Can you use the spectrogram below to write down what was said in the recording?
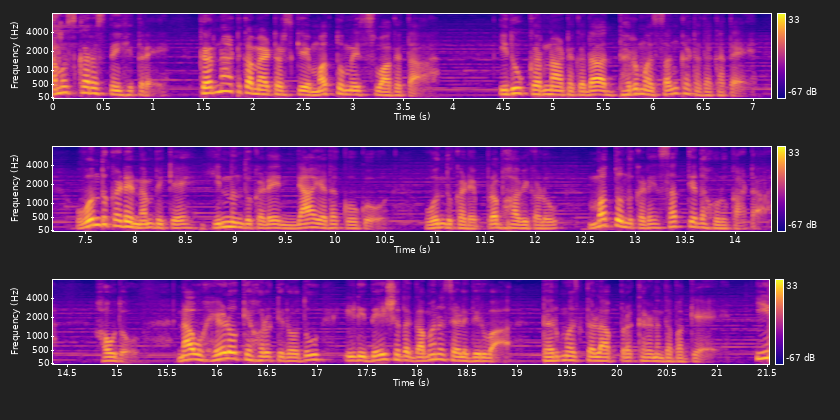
ನಮಸ್ಕಾರ ಸ್ನೇಹಿತರೆ, ಕರ್ನಾಟಕ ಮ್ಯಾಟರ್ಸ್ಗೆ ಮತ್ತೊಮ್ಮೆ ಸ್ವಾಗತ. ಇದು ಕರ್ನಾಟಕದ ಧರ್ಮ ಸಂಕಟದ ಕತೆ. ಒಂದು ಕಡೆ ನಂಬಿಕೆ, ಇನ್ನೊಂದು ಕಡೆ ನ್ಯಾಯದ ಕೂಗು. ಒಂದು ಕಡೆ ಪ್ರಭಾವಿಗಳು, ಮತ್ತೊಂದು ಕಡೆ ಸತ್ಯದ ಹುಡುಕಾಟ. ಹೌದು, ನಾವು ಹೇಳೋಕೆ ಹೊರಟಿರೋದು ಇಡೀ ದೇಶದ ಗಮನ ಸೆಳೆದಿರುವ ಧರ್ಮಸ್ಥಳ ಪ್ರಕರಣದ ಬಗ್ಗೆ. ಈ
